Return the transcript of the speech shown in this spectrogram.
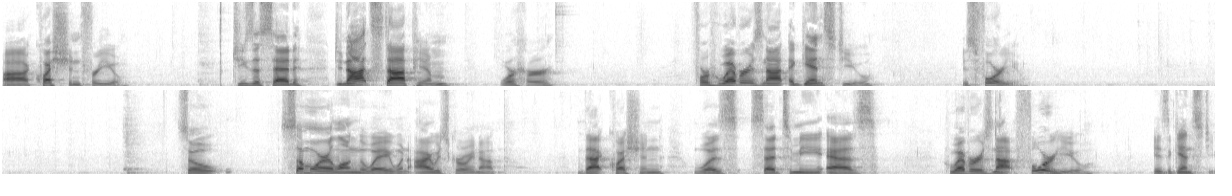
uh, question for you. Jesus said, Do not stop him or her, for whoever is not against you is for you. So, somewhere along the way when I was growing up, that question was said to me as whoever is not for you is against you.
